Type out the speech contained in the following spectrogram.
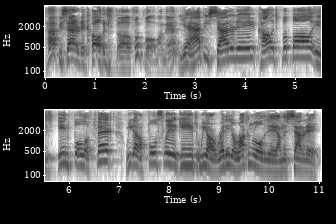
happy Saturday college uh, football, my man. Yeah, happy Saturday. College football is in full effect. We got a full slate of games. We are ready to rock and roll today on this Saturday.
